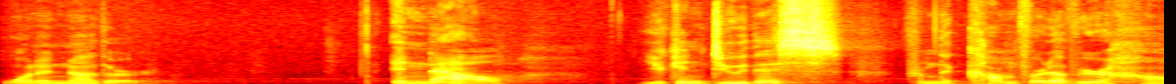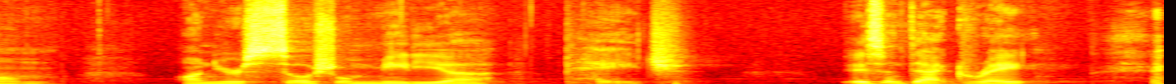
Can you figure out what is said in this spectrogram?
one another. And now you can do this from the comfort of your home on your social media page. Isn't that great?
